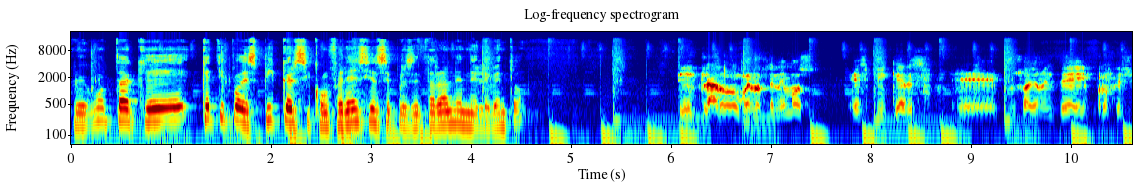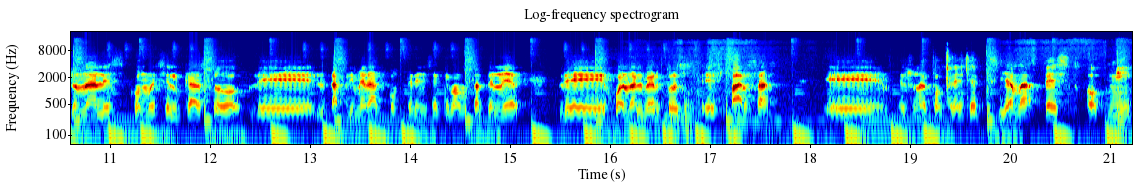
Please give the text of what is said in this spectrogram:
Pregunta que, ¿qué tipo de speakers y conferencias se presentarán en el evento? Sí, claro. Bueno, tenemos speakers, eh, obviamente profesionales, como es el caso de la primera conferencia que vamos a tener de Juan Alberto Esparza. Eh, es una conferencia que se llama Best of Me,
